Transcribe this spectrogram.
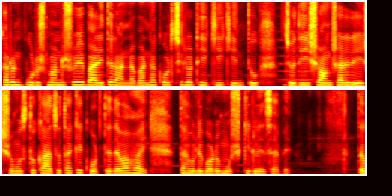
কারণ পুরুষ মানুষ হয়ে বাড়িতে রান্নাবান্না করছিল ঠিকই, কিন্তু যদি সংসারের এই সমস্ত কাজও তাকে করতে দেওয়া হয়, তাহলে বড় মুশকিল হয়ে যাবে। তো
